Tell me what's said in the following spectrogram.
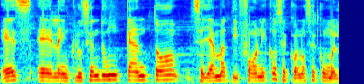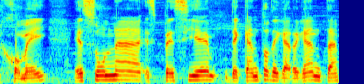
es eh, la inclusión de un canto, se llama difónico, se conoce como el homei. Es una especie de canto de garganta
